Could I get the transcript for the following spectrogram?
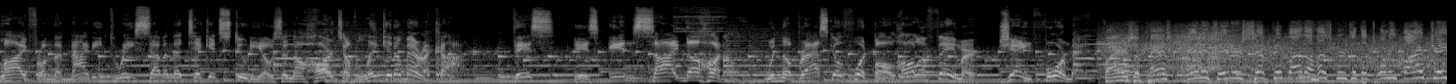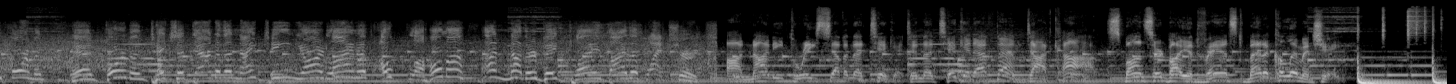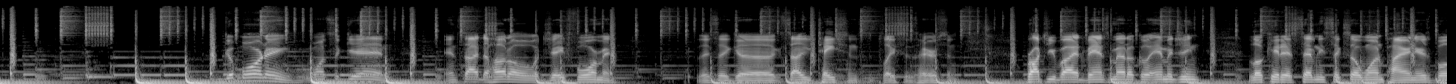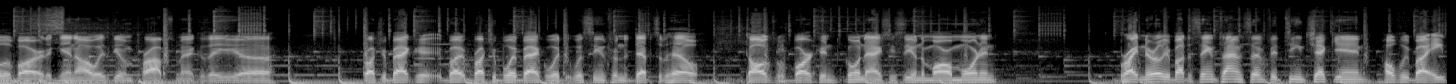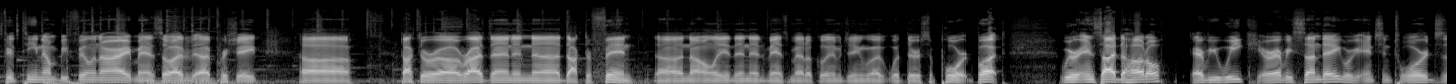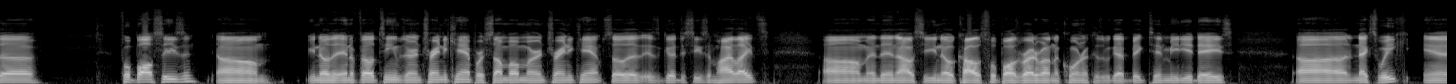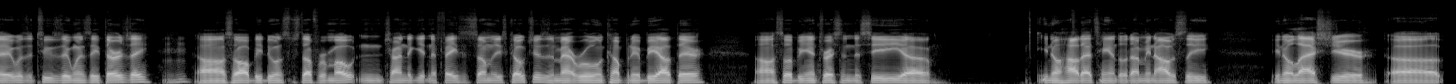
Live from the 93.7 The Ticket studios in the heart of Lincoln, America. This is Inside the Huddle with Nebraska Football Hall of Famer Jay Foreman. Fires a pass, and it's intercepted by the Huskers at the 25, Jay Foreman. And Foreman takes it down to the 19-yard line of Oklahoma. Another big play by the Black Shirts. On 93.7 The Ticket and theticketfm.com. Sponsored by Advanced Medical Imaging. Good morning, once again. Inside the huddle with Jay Foreman. They say uh, salutations to places, Harrison. Brought to you by Advanced Medical Imaging, located at 7601 Pioneers Boulevard. Again, I always give them props, man, because they uh, brought your back, brought your boy back what what seems from the depths of hell. Dogs were barking. Going to actually see him tomorrow morning, bright and early, about the same time, 7:15 check in. Hopefully by 8:15, I'm be feeling all right, man. So I, I appreciate. Uh, Dr. Uh, Risden and uh, Dr. Finn, uh, not only in advanced medical imaging with, with their support, but we're inside the huddle every week or every Sunday. We're inching towards uh, football season. Um, you know, the NFL teams are in training camp, or some of them are in training camp, so it's good to see some highlights. Um, and then obviously, you know, college football is right around the corner because we got Big Ten media days uh, next week. It was a Tuesday, Wednesday, Thursday. Mm-hmm. Uh, so I'll be doing some stuff remote and trying to get in the face of some of these coaches. And Matt Rhule and company will be out there. Uh, so it'll be interesting to see, uh, you know, how that's handled. I mean, obviously, you know, last year, uh,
